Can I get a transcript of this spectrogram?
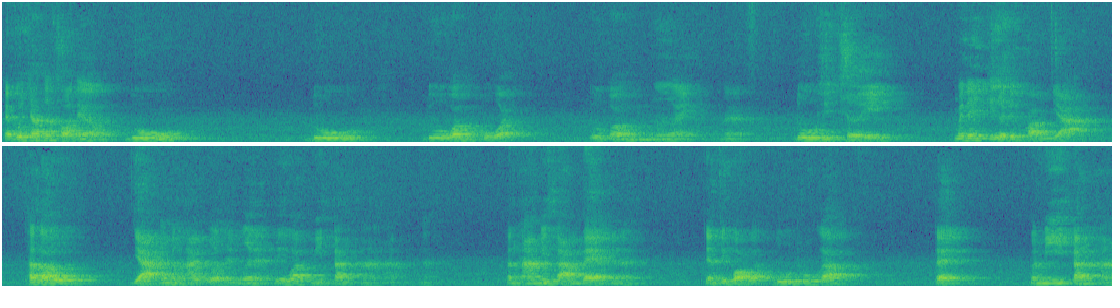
แต่พระเจ้าท่านสอนให้เราดูดูดูว่ามันปวด ดูว่ามันเมื่อยนะดูเฉยๆไม่ได้เจือด้วยความอยาก ถ้าเราอยากให้มันหายปวดในเมื่อยเนี่ยเรียกว่ามีตัณหานะตัณหามีสามแบบนะอย่างที่บอกว่าดูทุกข์แล้ว แต่มันมีตัณหา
